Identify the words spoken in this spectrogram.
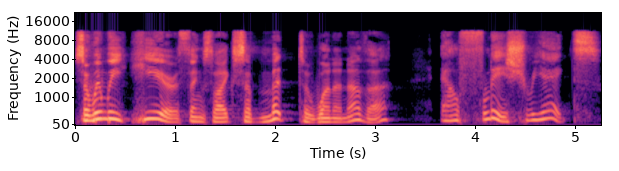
So when we hear things like submit to one another, our flesh reacts.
